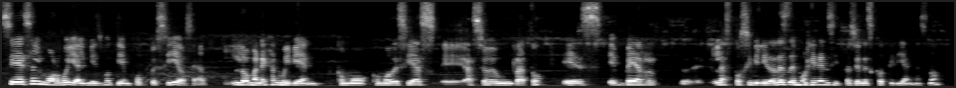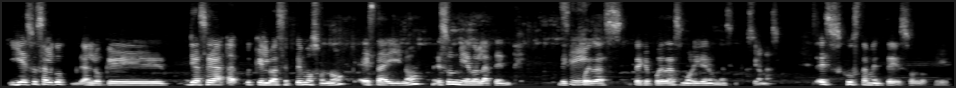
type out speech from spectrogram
Sí, es el morbo y al mismo tiempo, pues sí, o sea, lo manejan muy bien. como, como decías eh, hace un rato, es eh, ver las posibilidades de morir en situaciones cotidianas, ¿no? Y eso es algo a lo que, ya sea que lo aceptemos o no, está ahí, ¿no? Es un miedo latente de, que, puedas, de que puedas morir en una situación así. Es justamente eso lo que,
